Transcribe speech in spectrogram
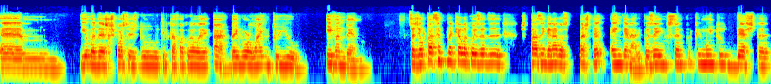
Um, e uma das respostas do tipo que está a falar com ele é: Ah, they were lying to you, even then. Ou seja, ele está sempre naquela coisa de estás enganado ou estás-te a enganar. E depois é interessante porque muito desta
